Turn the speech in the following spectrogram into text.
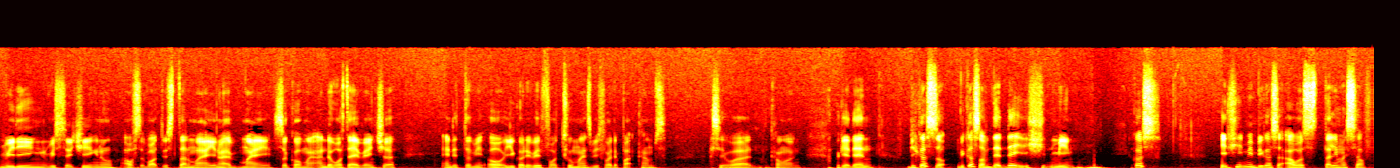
reading, researching, you know, I was about to start my, you know, my so-called my underwater adventure. And they told me, oh, you got to wait for two months before the part comes. I said, what? Come on. Okay, then because of, because of that, then it hit me. Because it hit me because I was telling myself,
